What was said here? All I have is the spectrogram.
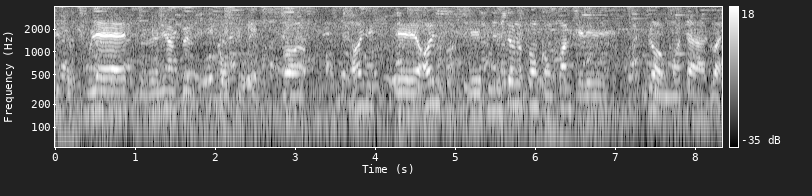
fils de poulet, c'est devenu un peu compliqué. Bon, on et on- les fournisseurs nous font comprendre que les prix ont augmenté à la douane.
